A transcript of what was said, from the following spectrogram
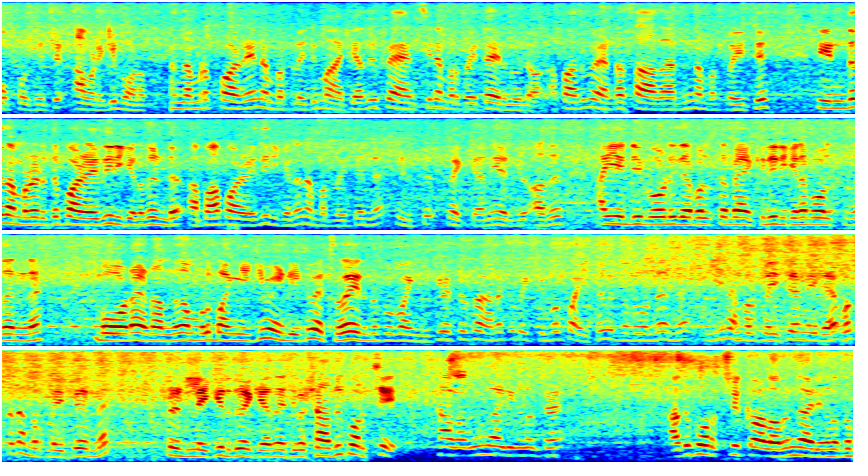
ഓപ്പോസിറ്റ് അവിടേക്ക് പോകണം നമ്മുടെ പഴയ നമ്പർ പ്ലേറ്റ് മാറ്റി. അതൊരു ഫാൻസി നമ്പർ പ്ലേറ്റ് ആയിരുന്നല്ലോ. അപ്പോൾ അത് വേണ്ട സാധാരണ നമ്പർ പ്ലേറ്റ് ഉണ്ട് നമ്മുടെ അടുത്ത് പഴയത് ഇരിക്കുന്നതുണ്ട്. അപ്പോൾ ആ പഴയത് ഇരിക്കുന്ന നമ്പർ പ്ലേറ്റ് തന്നെ എടുത്ത് വെക്കാമെന്ന് വിചാരിച്ചു. അത് ഐ എൻ ഡി ബോർഡ് ഇതേപോലത്തെ ബാക്കിൽ ഇരിക്കുന്ന പോലത്തെ തന്നെ ബോർഡാണ് അന്ന് നമ്മൾ ഭംഗിക്ക് വേണ്ടിയിട്ട് വെച്ചതായിരുന്നു. ഇപ്പോൾ ഭംഗിക്ക് വെച്ച സാധനമൊക്കെ വെക്കുമ്പോൾ പൈസ കിട്ടുന്നതുകൊണ്ട് തന്നെ ഈ നമ്പർ പ്ലേറ്റ് തന്നെ ഇതേപോലത്തെ നമ്പർ പ്ലേറ്റ് തന്നെ ഫ്രണ്ടിലേക്ക് എടുത്ത് വെക്കാമെന്ന് വെച്ചു പക്ഷേ അത് കുറച്ച് കളറും കാര്യങ്ങളൊക്കെ അത് കുറച്ച് കളറും കാര്യങ്ങളൊക്കെ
